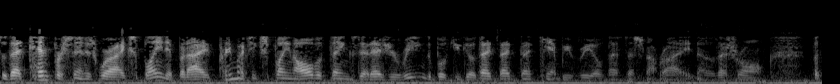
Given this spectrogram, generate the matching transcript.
So that 10% is where I explain it, but I pretty much explain all the things that as you're reading the book you go that that that can't be real. That that's not right. No, that's wrong. But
